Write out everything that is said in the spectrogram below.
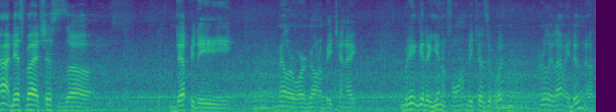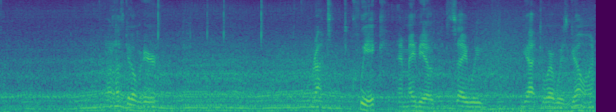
right, dispatch. This is uh, Deputy Miller. We're going to be 10-8. We didn't get a uniform because it wouldn't really let me do nothing. All right, let's get over here. Right quick, and maybe it'll say we got to where we was going.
